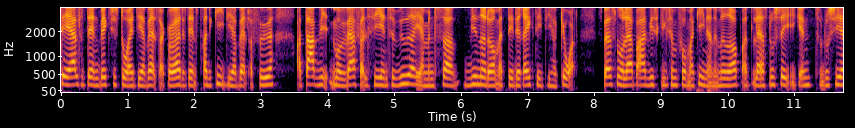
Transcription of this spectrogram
det er altså den væksthistorie, de har valgt at gøre, det er den strategi, de har valgt at føre. Og der må vi i hvert fald sige indtil videre, jamen så vidner det om, at det er det rigtige, de har gjort. Spørgsmålet er bare, at vi skal ligesom få marginerne med op, og lad os nu se igen, som du siger,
